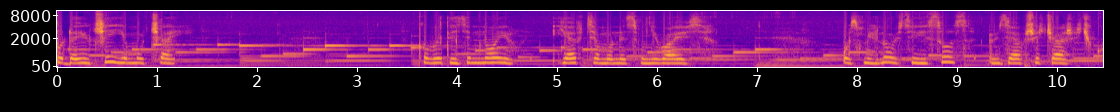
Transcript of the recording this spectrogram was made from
подаючи йому чай. Коли ти зі мною, я в цьому не сумніваюся. Усміхнувся Ісус, взявши чашечку.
